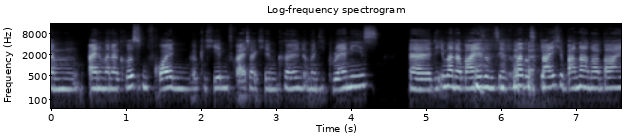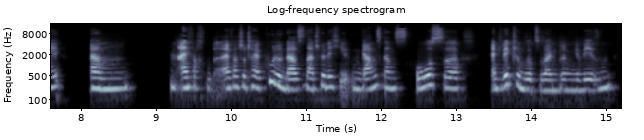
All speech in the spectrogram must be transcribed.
Ähm, eine meiner größten Freuden, wirklich jeden Freitag hier in Köln, immer die Grannies, äh, die immer dabei sind. Sie haben immer das gleiche Banner dabei. Ähm, einfach, einfach total cool. Und da ist natürlich eine ganz, ganz große Entwicklung sozusagen drin gewesen.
